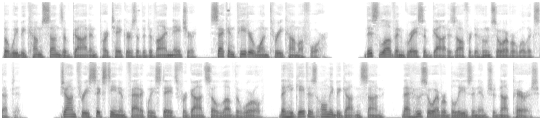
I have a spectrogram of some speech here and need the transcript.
but we become sons of God and partakers of the divine nature, 2 Peter 1 3, 4. This love and grace of God is offered to whomsoever will accept it. John 3:16 emphatically states for God so loved the world that he gave his only begotten son that whosoever believes in him should not perish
